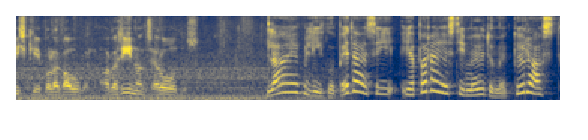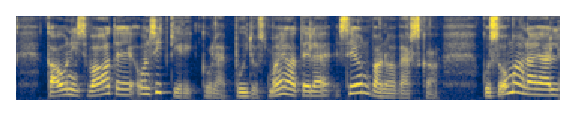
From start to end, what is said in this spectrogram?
miski pole kaugel, aga siin on see loodus laev liigub edasi ja parajasti möödume külast. kaunis vaade on siit kirikule, puidust majadele, see on Vana-Värska, kus omal ajal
